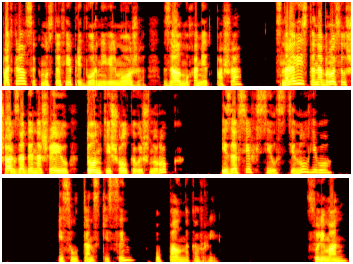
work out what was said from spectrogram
подкрался к Мустафе придворный вельможа, зал Мухаммед-Паша, сноровисто набросил Шахзаде на шею тонкий шелковый шнурок, изо всех сил стянул его, и султанский сын упал на ковры. Сулейман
